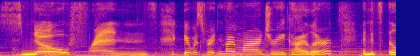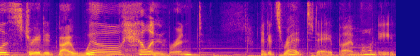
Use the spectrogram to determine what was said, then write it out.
Snow Friends. It was written by Margery Cuyler and it's illustrated by Will Hillenbrand. And it's read today by Mommy.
